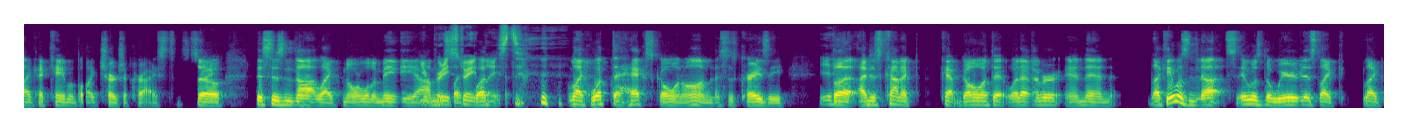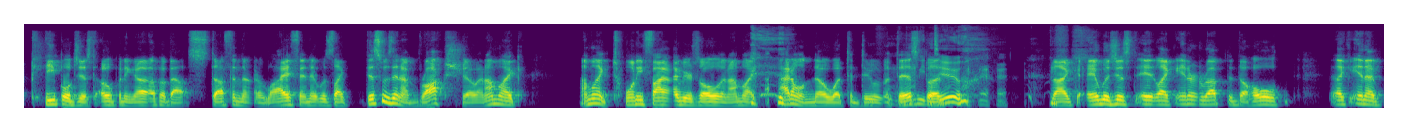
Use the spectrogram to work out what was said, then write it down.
like I came up like Church of Christ. So this is not like normal to me. You're I'm pretty just like, straight what, laced. Like, what the heck's going on? This is crazy. yeah. But I just kind of kept going with it, whatever. And then like it was nuts. It was the weirdest, like like people just opening up about stuff in their life. And it was like this was in a rock show. And I'm like, I'm like 25 years old and I'm like, I don't know what to do with this, but do. like it was just it like interrupted the whole like in a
